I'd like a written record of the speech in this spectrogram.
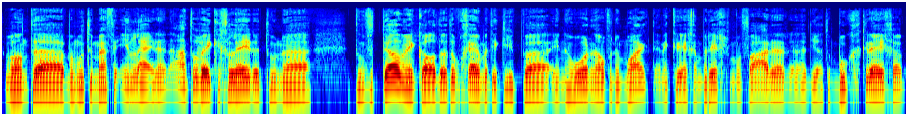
Want uh, we moeten hem even inleiden. Een aantal weken geleden, toen, uh, toen vertelde ik al dat op een gegeven moment ik liep uh, in Hoorn over de markt. En ik kreeg een berichtje van mijn vader. die had een boek gekregen.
